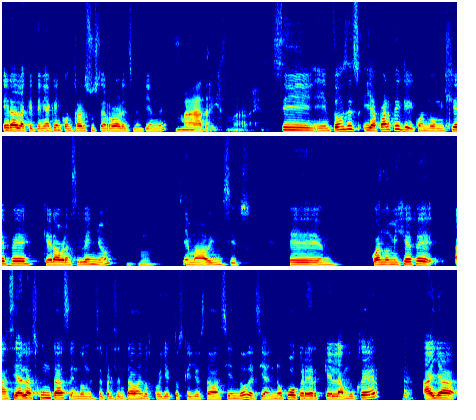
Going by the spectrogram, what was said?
era la que tenía que encontrar sus errores, ¿me entiendes? Madres, madres. Sí, y entonces, y aparte que cuando mi jefe, que era brasileño, se llamaba Vinicius, eh, cuando mi jefe hacía las juntas en donde se presentaban los proyectos que yo estaba haciendo, decía, no puedo creer que la mujer haya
